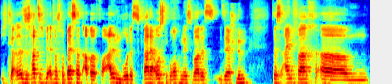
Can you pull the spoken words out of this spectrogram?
ich glaube, also es hat sich etwas verbessert, aber vor allem, wo das gerade ausgebrochen ist, war das sehr schlimm, dass einfach ähm,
